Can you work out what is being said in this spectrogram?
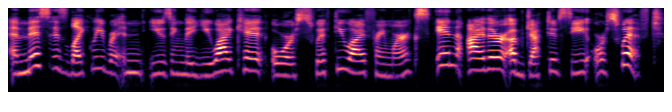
and this is likely written using the UIKit or Swift UI frameworks in either Objective-C or Swift.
